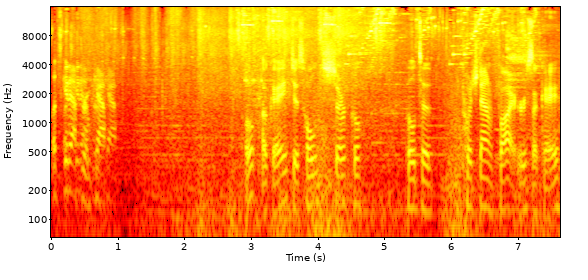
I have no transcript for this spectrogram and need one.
Let's get after him, Cap. Oh, okay. Just hold circle. Hold to push down fires. Okay.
